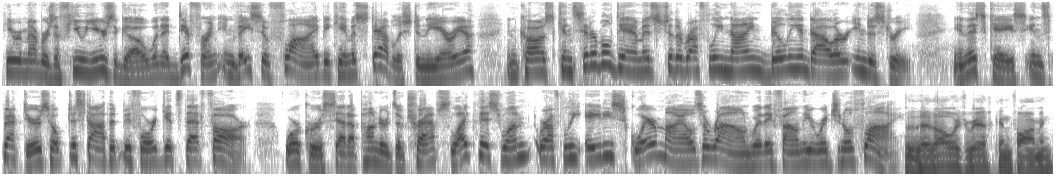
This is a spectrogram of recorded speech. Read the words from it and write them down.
He remembers a few years ago when a different invasive fly became established in the area and caused considerable damage to the roughly $9 billion industry. In this case, inspectors hope to stop it before it gets that far. Workers set up hundreds of traps like this one, roughly 80 square miles around where they found the original fly. There's always risk in farming.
